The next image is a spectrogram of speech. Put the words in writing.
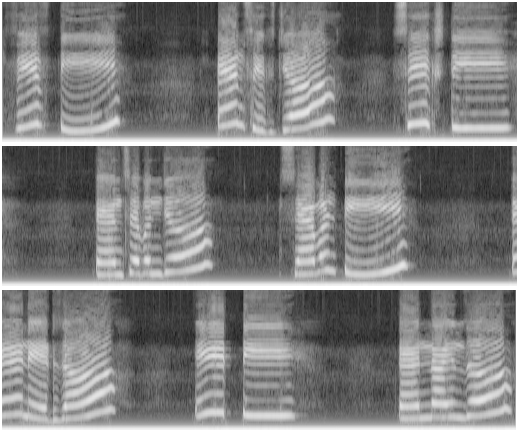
50 10 sixes are 60 10 sevens are 70 10 eights are 80 10 nines are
